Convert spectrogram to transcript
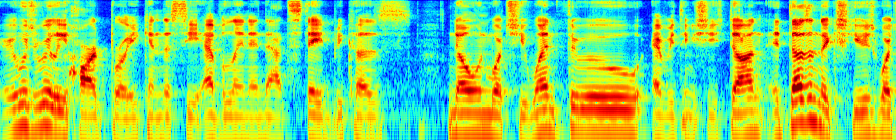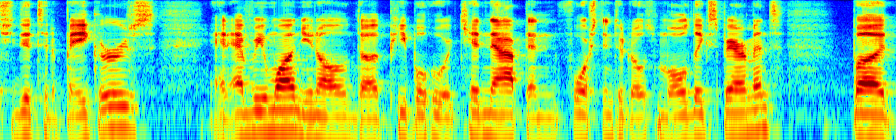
it was really heartbreaking to see evelyn in that state because knowing what she went through, everything she's done. It doesn't excuse what she did to the bakers and everyone, you know, the people who were kidnapped and forced into those mold experiments, but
